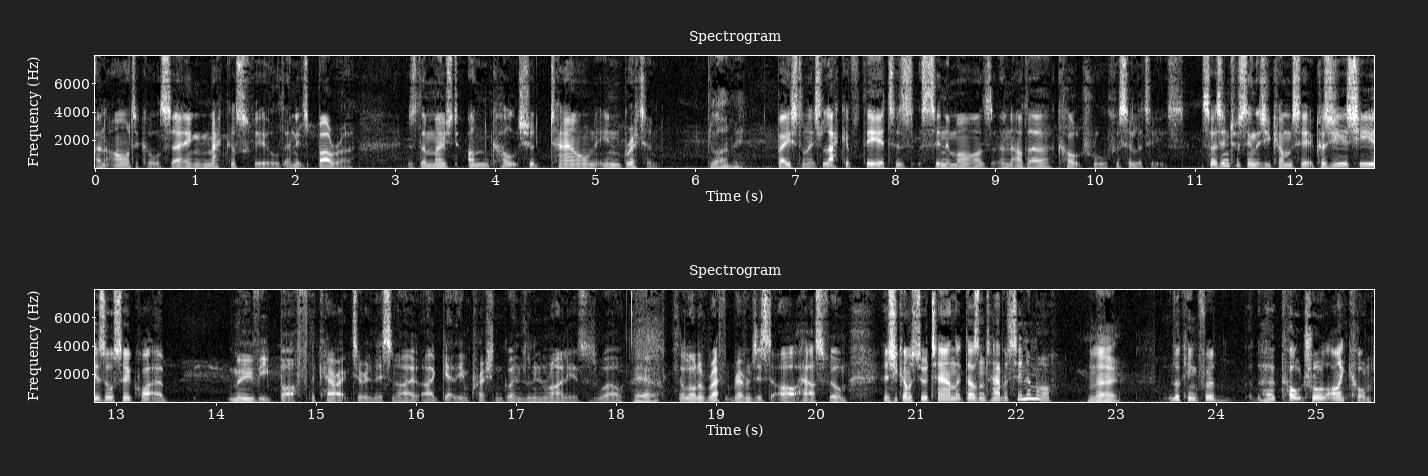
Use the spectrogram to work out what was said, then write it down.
an article saying Macclesfield and its borough is the most uncultured town in Britain, Blimey. based on its lack of theatres, cinemas, and other cultural facilities. So it's interesting that she comes here because she, she is also quite a movie buff, the character in this, and I, I get the impression Gwendoline Riley is as well. Yeah. There's a lot of ref- references to art house film, and she comes to a town that doesn't have a cinema, No. looking for her cultural icon.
